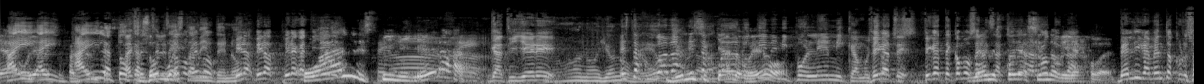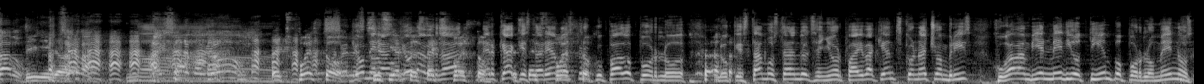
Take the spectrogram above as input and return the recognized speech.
espinillera. ahí, ahí, falta ahí la toca, Ahí supuestamente. ¿no? Mira, mira, mira, Gatillere. ¿Cuál espinillera? Gatillere. No, no, yo no esta veo. jugada, Yo ni esta jugada lo no tiene ni polémica, muchachos. Fíjate, fíjate cómo se le sacó estoy de la haciendo rótula. viejo, eh. Ve el ligamento cruzado. Sí, no. Observa. Ahí se le movió. Expuesto. Yo, mira, yo la verdad. Merca, que estaría más preocupado por lo, lo que está mostrando el señor Paiva, que antes con Nacho Jugaban bien medio tiempo por lo menos.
